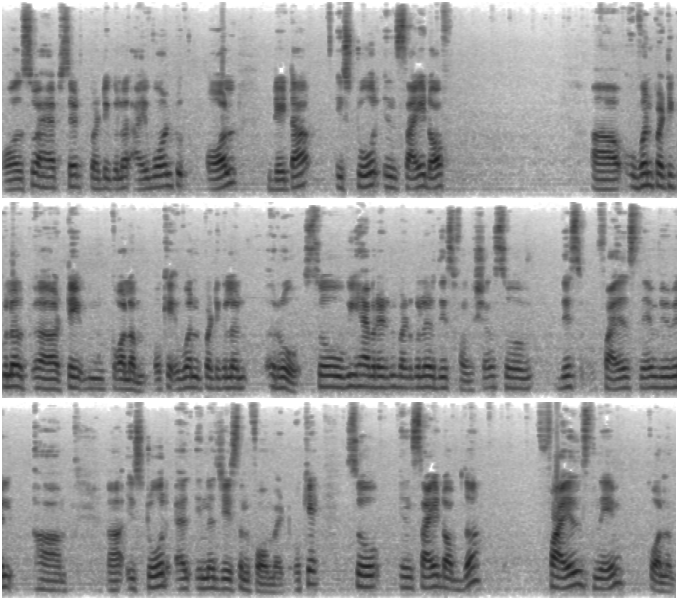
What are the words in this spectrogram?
Also I have set particular I want to all data store inside of uh, one particular uh, column okay one particular row. So we have written particular this function. So this file's name we will um, uh, store as in a json format okay? So inside of the files name column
